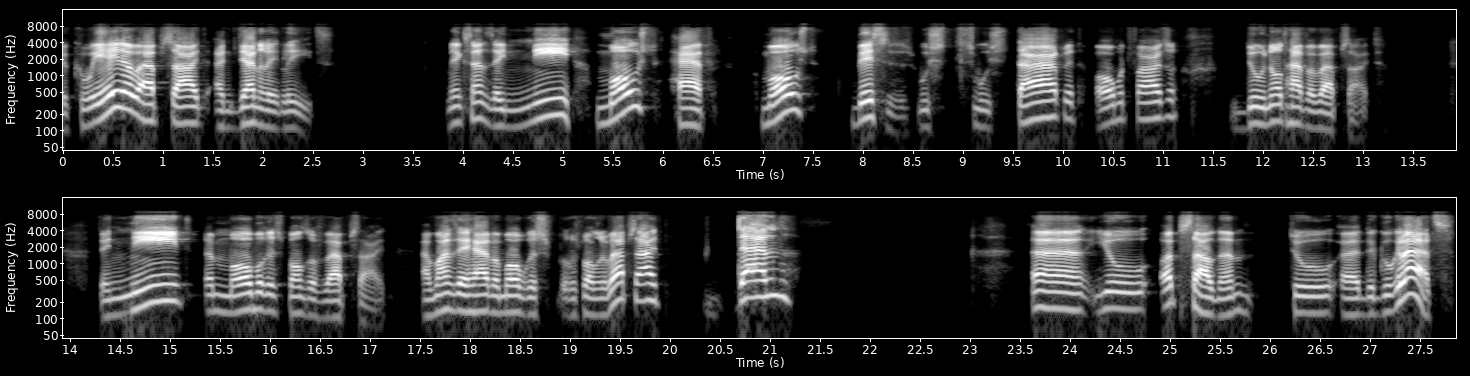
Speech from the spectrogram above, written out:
to create a website and generate leads. Makes sense? They need most have most businesses who, who start with Home Advisor do not have a website. They need a mobile responsive website. And once they have a mobile res responsive website, then uh, you upsell them to uh, the Google Ads.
